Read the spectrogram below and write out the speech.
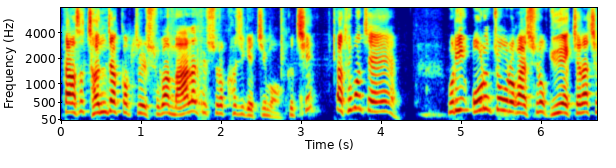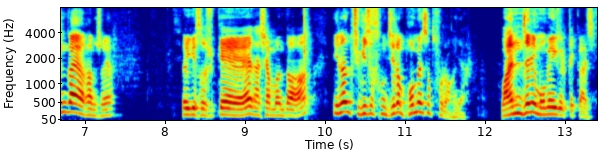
따라서 전자 껍질 수가 많아질수록 커지겠지 뭐. 그치? 자, 두 번째. 우리 오른쪽으로 갈수록 유효핵전하 증가야 감소야. 여기 써줄게. 다시 한 번 더. 이런 주기적 성질은 보면서 풀어 그냥. 완전히 몸에 익을 때까지.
